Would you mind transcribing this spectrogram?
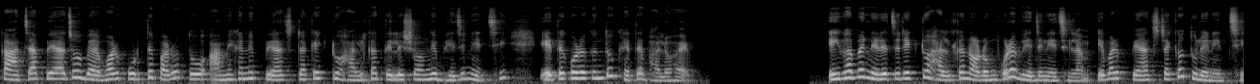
কাঁচা পেঁয়াজও ব্যবহার করতে পারো। তো আমি এখানে পেঁয়াজটাকে একটু হালকা তেলের সঙ্গে ভেজে নিচ্ছি। এতে করে কিন্তু খেতে ভালো হয়। এইভাবে নেড়েচেড়ে একটু হালকা নরম করে ভেজে নিয়েছিলাম। এবার পেঁয়াজটাকেও তুলে নিচ্ছি।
